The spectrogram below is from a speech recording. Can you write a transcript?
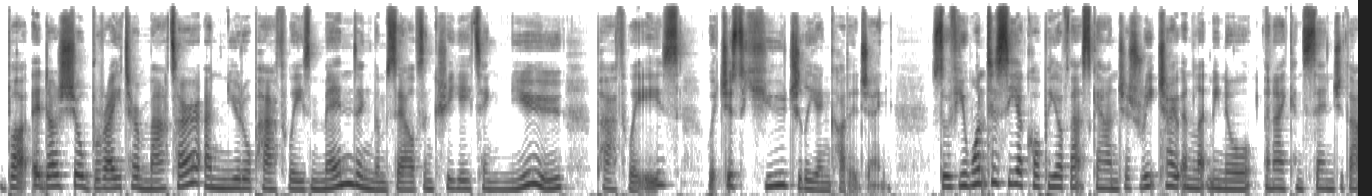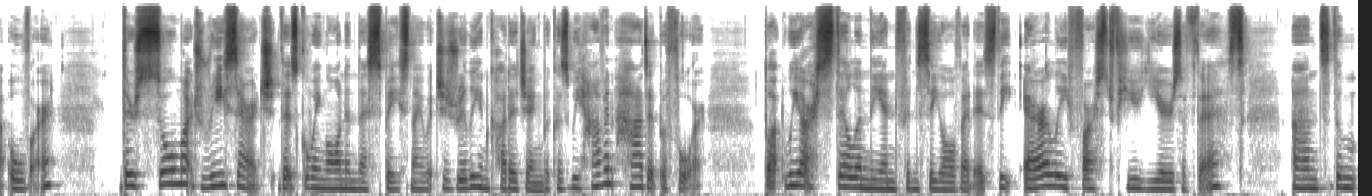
But it does show brighter matter and neural pathways mending themselves and creating new pathways, which is hugely encouraging. So, if you want to see a copy of that scan, just reach out and let me know, and I can send you that over there's so much research that's going on in this space now, which is really encouraging because we haven't had it before, but we are still in the infancy of it. It's the early first few years of this, and the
